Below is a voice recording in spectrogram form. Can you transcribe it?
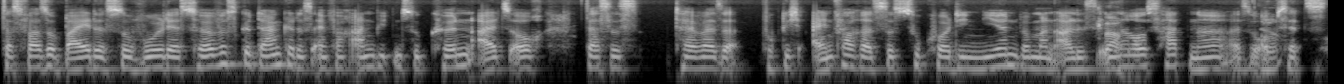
das war so beides, sowohl der Servicegedanke, das einfach anbieten zu können, als auch, dass es teilweise wirklich einfacher ist, das zu koordinieren, wenn man alles in-house hat. Ne? Also ja. ob es jetzt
